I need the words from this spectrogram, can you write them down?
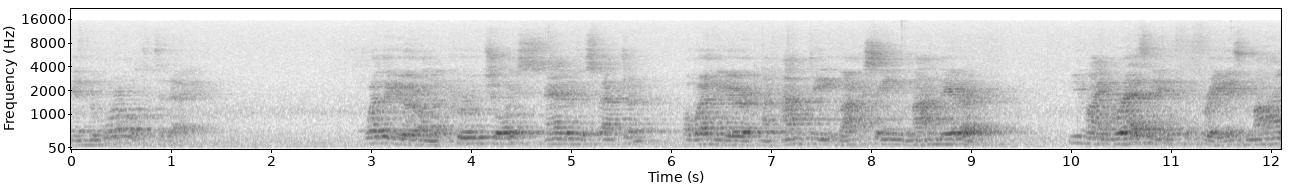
in the world today. Whether you're on the pro-choice end of the spectrum, or whether you're an anti-vaccine mandator, you might resonate with the phrase, my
